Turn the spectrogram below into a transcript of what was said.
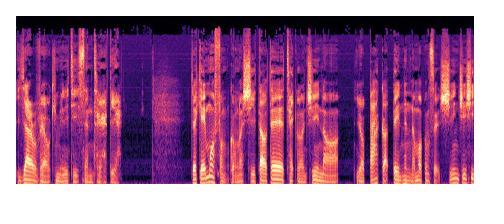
Yarraville Community Center 系啲。就几么份工啦，是到啲 technology 呢。有八个tên nâng là một bằng sự xin chỉ sĩ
